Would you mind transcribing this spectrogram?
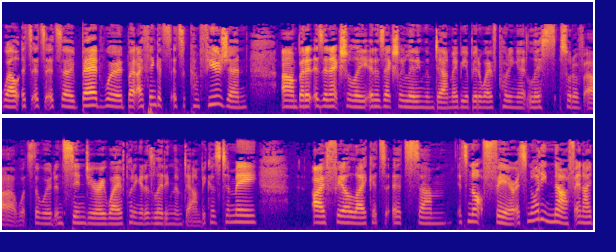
Well, it's it's it's a bad word, but I think it's it's a confusion. Um, but it isn't actually it is actually letting them down. Maybe a better way of putting it, less sort of uh, what's the word, incendiary way of putting it is letting them down. Because to me, I feel like it's it's um it's not fair. It's not enough, and I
